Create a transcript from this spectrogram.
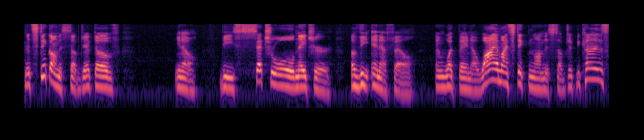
Let's stick on this subject of, you know, the sexual nature of the NFL and what they know. Why am I sticking on this subject? Because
